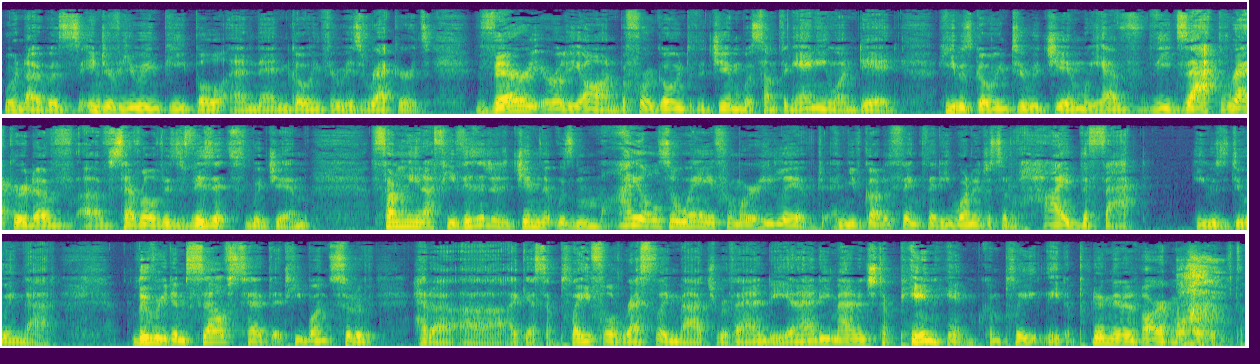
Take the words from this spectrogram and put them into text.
when I was interviewing people and then going through his records. Very early on, before going to the gym was something anyone did, he was going to a gym. We have the exact record of, of several of his visits to a gym. Funnily enough, he visited a gym that was miles away from where he lived. And you've got to think that he wanted to sort of hide the fact he was doing that. Lou Reed himself said that he once sort of had a, uh, I guess, a playful wrestling match with Andy, and Andy managed to pin him completely to put him in an arm hold.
